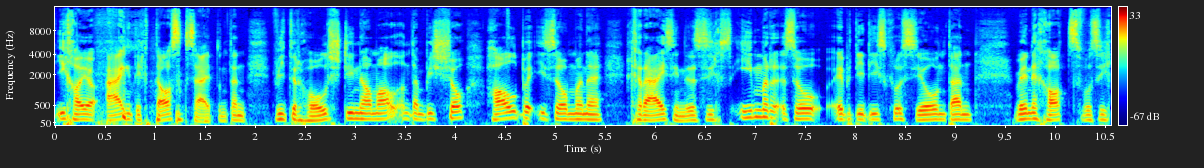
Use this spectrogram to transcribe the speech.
Ich habe ja eigentlich das gesagt und dann wiederholst du dich nochmal und dann bist du schon halb in so einem Kreis. hin. Das ist immer so, eben die Diskussion dann, wie eine Katze, die sich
